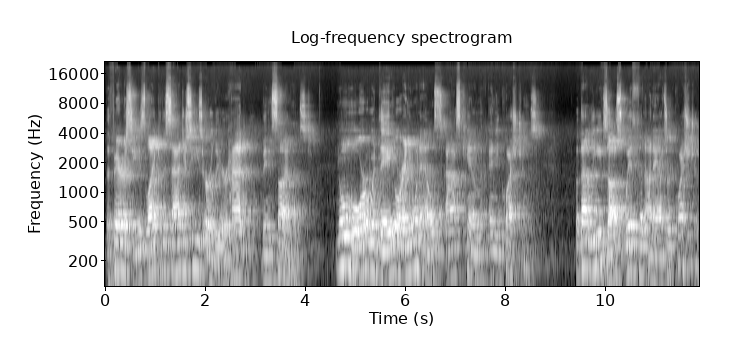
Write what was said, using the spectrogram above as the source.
The Pharisees, like the Sadducees earlier, had been silenced. No more would they or anyone else ask him any questions. But that leaves us with an unanswered question.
